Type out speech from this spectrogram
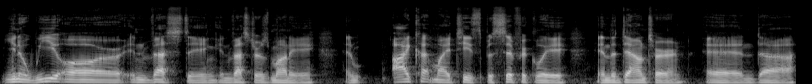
you know we are investing investors' money, and I cut my teeth specifically in the downturn, and uh,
